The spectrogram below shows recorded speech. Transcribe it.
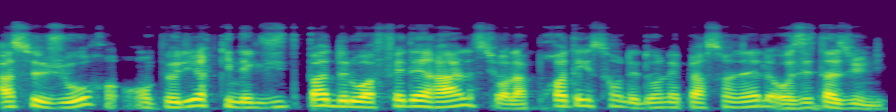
À ce jour, on peut dire qu'il n'existe pas de loi fédérale sur la protection des données personnelles aux États-Unis.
